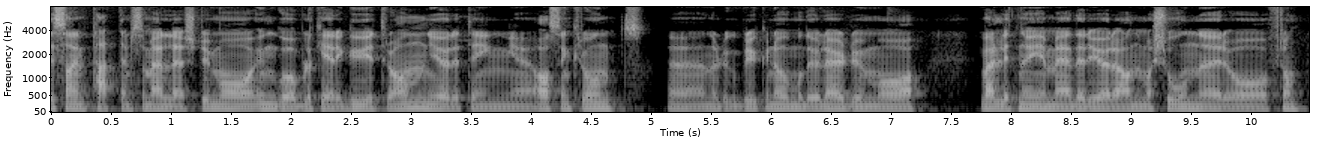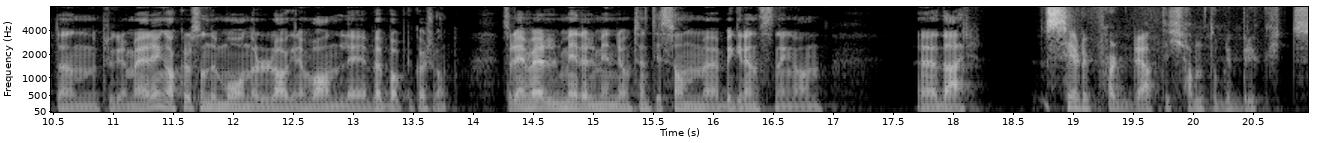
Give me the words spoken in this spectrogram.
design pattern som ellers. Du må unngå å blokkere GUI-tråden, gjøre ting asynkront når du bruker Node-moduler. Du må være litt nøye med det du gjør av animasjoner og fronten-programmering, akkurat som du må når du lager en vanlig webapplikasjon. Så det er vel mer eller mindre omtrent de samme begrensningene der. Ser du for deg at det kommer til å bli brukt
